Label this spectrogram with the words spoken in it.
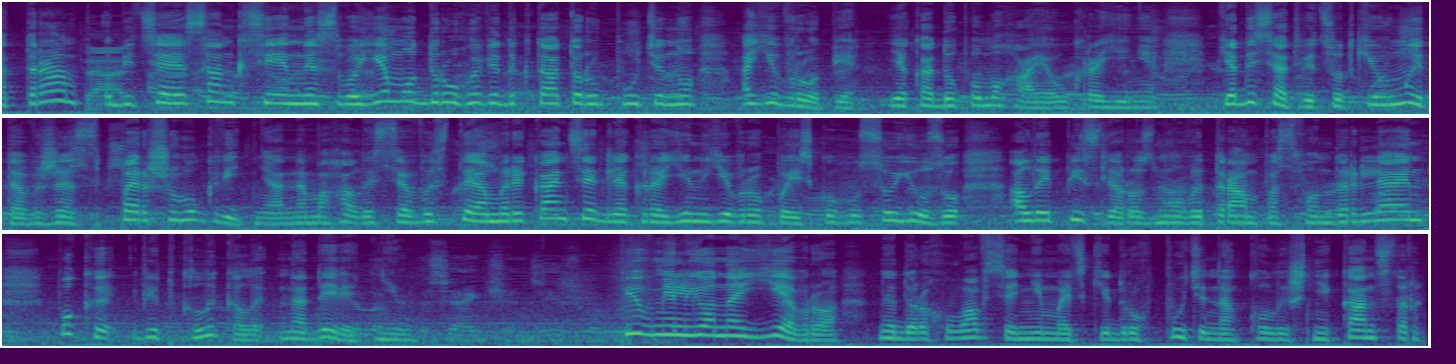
А Трамп обіцяє санкції не своєму другові диктатору Путіну, а Європі, яка допомагає Україні. 50% мита вже з 1 квітня намагалися ввести американці для країн Європейського союзу, але після розмови Трампа з фон дер Ляйн поки відкликали на 9 днів. Півмільйона євро не дорахувався німецький друг Путіна, колишній канцлер,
